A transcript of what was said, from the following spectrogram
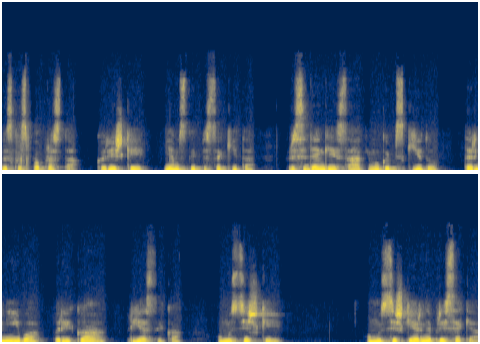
Viskas paprasta. Kariškiai jiems taip įsakyta. Prisidengę įsakymu kaip skydu. Tarnyba pareiga priesaika. O mūsiškiai? O mūsiškiai ar neprisekė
